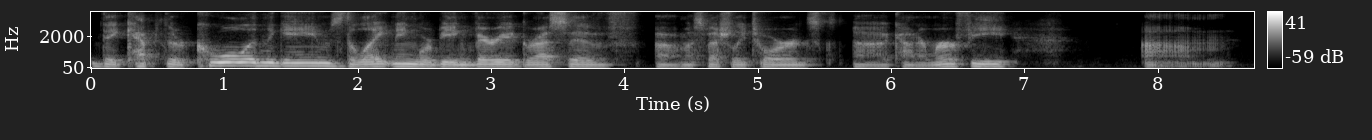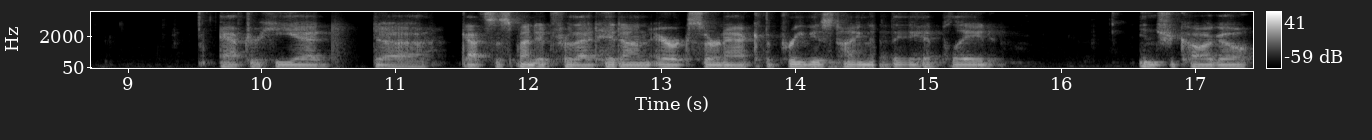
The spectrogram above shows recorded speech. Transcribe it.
they kept their cool in the games. The Lightning were being very aggressive, um, especially towards uh, Connor Murphy. Um, after he had uh, got suspended for that hit on Erik Cernak the previous time that they had played in Chicago.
